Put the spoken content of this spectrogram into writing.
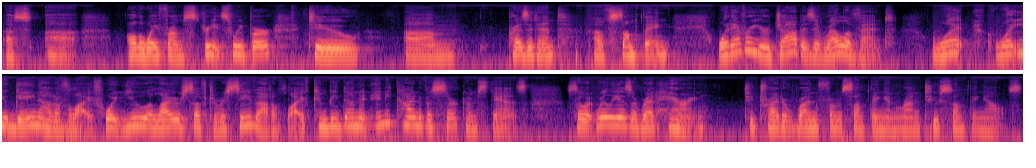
a, uh, all the way from street sweeper to um, president of something, whatever your job is irrelevant. What, what you gain out of life, what you allow yourself to receive out of life, can be done in any kind of a circumstance. So it really is a red herring to try to run from something and run to something else.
